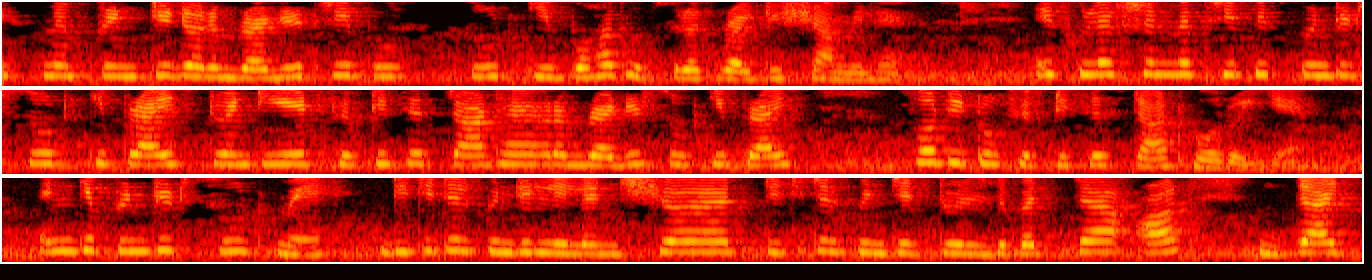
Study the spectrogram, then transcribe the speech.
इसमें प्रिंटेड और एम्ब्रॉयडरी थ्री पीस सूट की बहुत खूबसूरत वाइटी शामिल है। इस कलेक्शन में थ्री पीस प्रिंटेड सूट की प्राइस ट्वेंटी एट फिफ्टी से स्टार्ट है और एम्ब्रॉयडर्ड सूट की प्राइस फोर्टी टू फिफ्टी से स्टार्ट हो रही है। इनके प्रिंटेड सूट में digital printed linen shirt digital printed twill dupatta और डाइट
